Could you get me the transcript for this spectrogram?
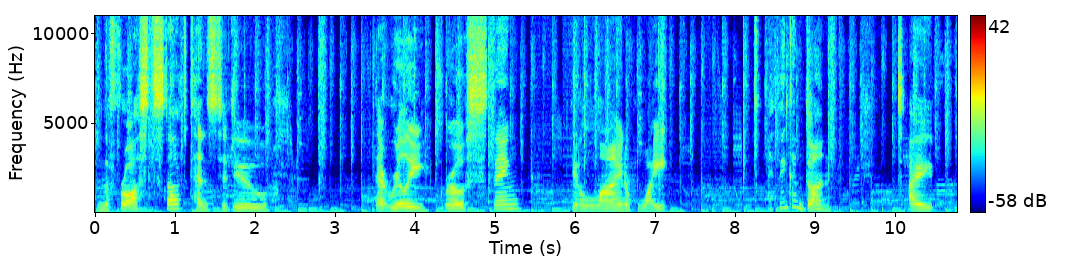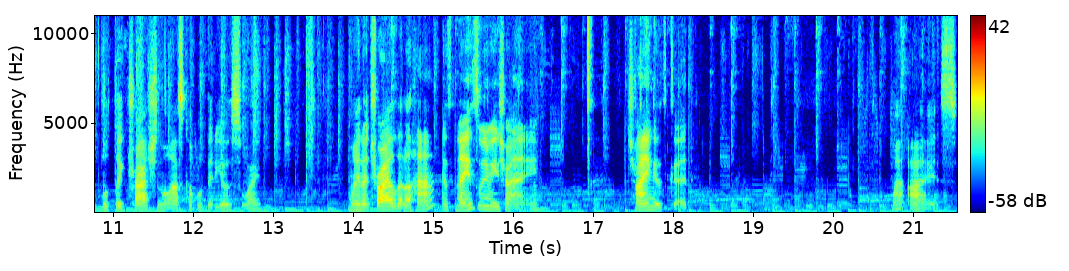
and the frost stuff tends to do that really gross thing. Get a line of white. I think I'm done. I looked like trash in the last couple videos, so I why not try a little, huh? It's nice when we try. Trying is good my eyes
